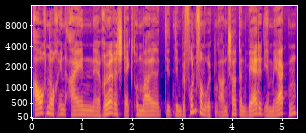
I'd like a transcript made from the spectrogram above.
auch noch in eine Röhre steckt und mal die, den Befund vom Rücken anschaut, dann werdet ihr merken,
